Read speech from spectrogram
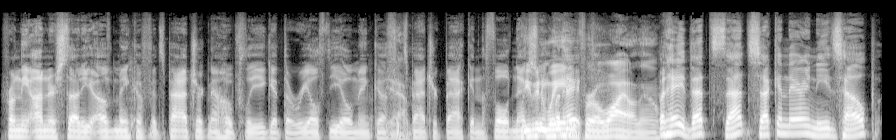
from the understudy of Minkah Fitzpatrick. Now, hopefully, you get the real Theo Minkah Yeah. Fitzpatrick back in the fold next week. We've been week. Waiting hey, for a while now. But hey, that's that secondary needs help.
